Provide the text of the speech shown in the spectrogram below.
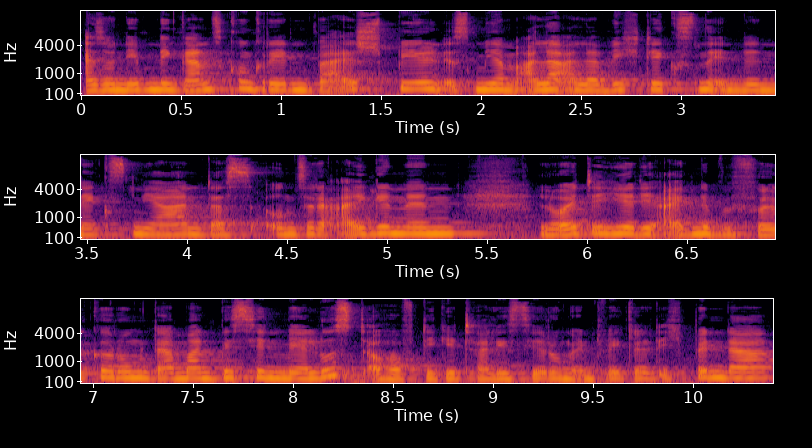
Also neben den ganz konkreten Beispielen ist mir am aller, allerwichtigsten in den nächsten Jahren, dass unsere eigenen Leute hier, die eigene Bevölkerung, da mal ein bisschen mehr Lust auch auf Digitalisierung entwickelt. Ich bin da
